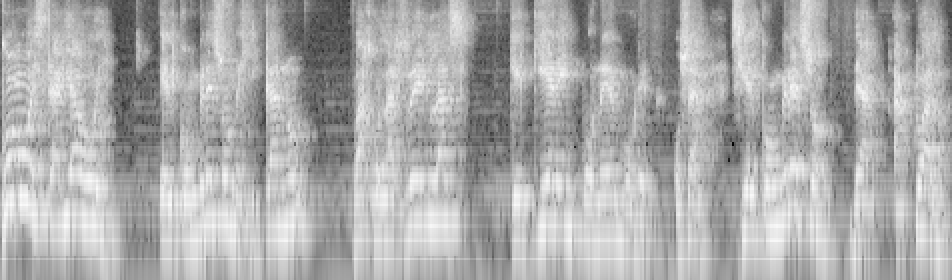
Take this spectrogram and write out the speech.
¿Cómo estaría hoy el Congreso mexicano bajo las reglas que quiere imponer Morena? O sea, si el Congreso de actual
